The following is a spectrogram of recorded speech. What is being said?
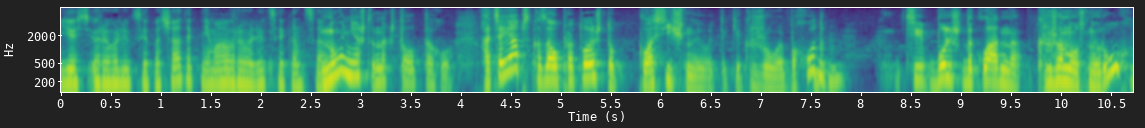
ёсць у рэвалюцыі пачатак, няма ў рэвалюцыі канца. Ну нешта накшталт таго. Хаця я б сказаў пра тое, што класічныя вот такія крыжовыя паходы mm -hmm. ці больш дакладна крыжаносны рух,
